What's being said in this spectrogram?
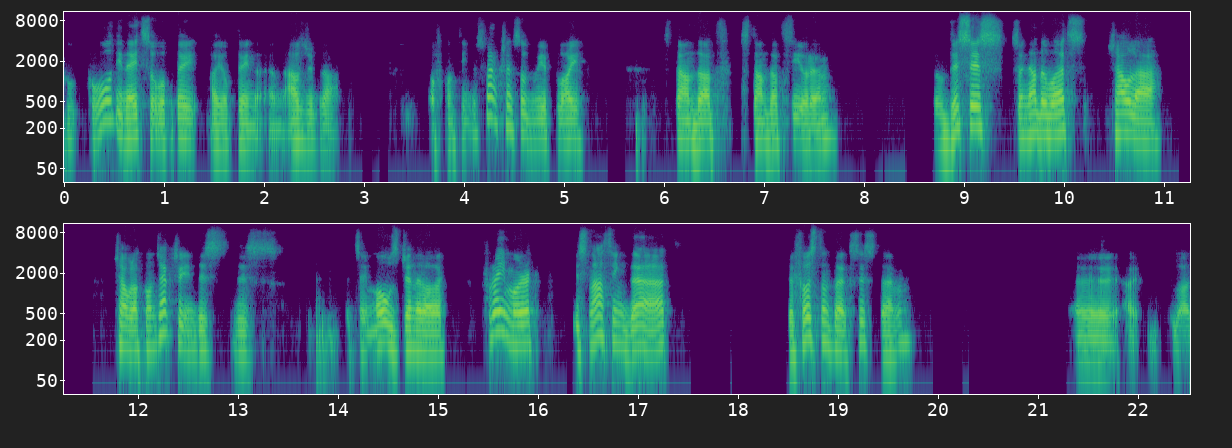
co coordinates, so obtain, I obtain an algebra of continuous functions. So we apply standard standard theorem. So this is, so in other words, Chowla Chowla conjecture in this, this, let's say, most general framework is nothing that the Furstenberg system, uh, uh, uh,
